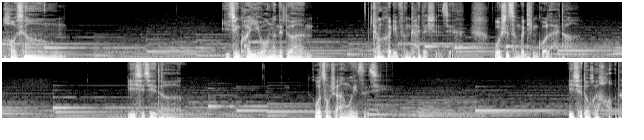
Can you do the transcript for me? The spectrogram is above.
好像。已经快遗忘了那段刚和你分开的时间，我是怎么挺过来的？依稀记得，我总是安慰自己，一切都会好的。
